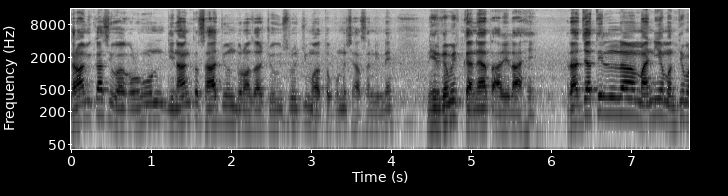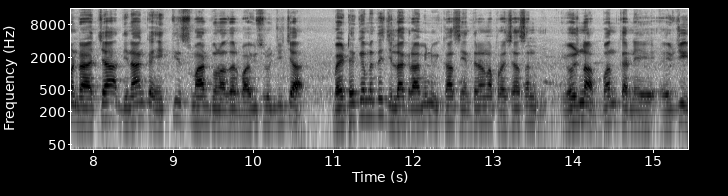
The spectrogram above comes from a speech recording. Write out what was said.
ग्रामविकास विभागाकडून दिनांक सात जून दोन हजार चोवीस रोजी महत्त्वपूर्ण शासन निर्णय निर्गमित करण्यात आलेला आहे. राज्यातील माननीय मंत्रिमंडळाच्या दिनांक एकतीस मार्च दोन हजार बावीस रोजीच्या बैठकीमध्ये जिल्हा ग्रामीण विकास यंत्रणा प्रशासन योजना बंद करण्याऐवजी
